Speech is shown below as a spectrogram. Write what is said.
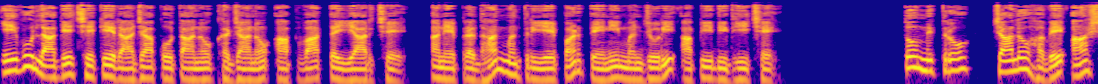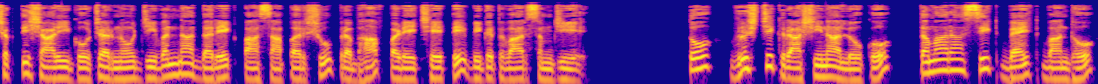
એવું લાગે છે કે રાજા પોતાનો ખજાનો આપવા તૈયાર છે અને પ્રધાનમંત્રીએ પણ તેની મંજૂરી આપી દીધી છે. તો મિત્રો ચાલો હવે આ શક્તિશાળી ગોચરનો જીવનના દરેક પાસા પર શું પ્રભાવ પડે છે તે વિગતવાર સમજીએ. તો, વૃશ્ચિક રાશિના લોકો, તમારા સીટ બેલ્ટ બાંધો,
